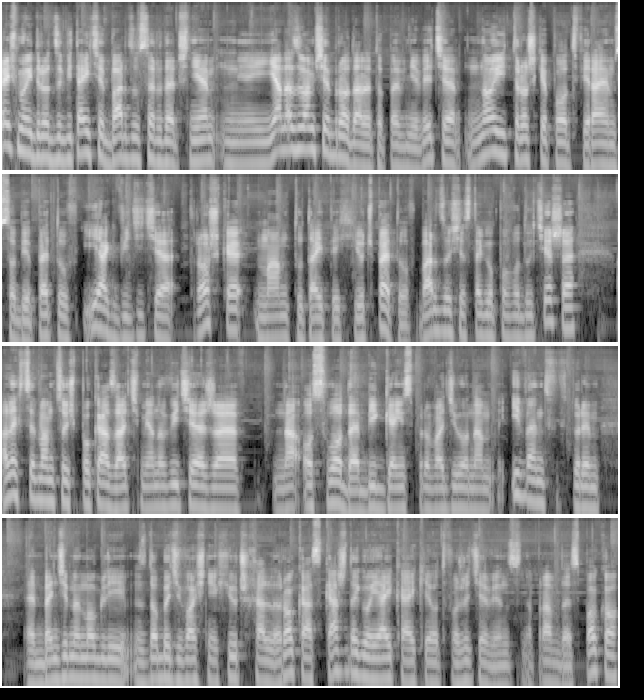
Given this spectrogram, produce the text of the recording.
Cześć moi drodzy, witajcie bardzo serdecznie. Ja nazywam się Broda, ale to pewnie wiecie. No i troszkę pootwierałem sobie petów i jak widzicie, troszkę mam tutaj tych huge petów. Bardzo się z tego powodu cieszę, ale chcę wam coś pokazać, mianowicie, że na osłodę Big Games prowadziło nam event, w którym e, będziemy mogli zdobyć właśnie Huge Hell Rocka z każdego jajka, jakie otworzycie, więc naprawdę spoko.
